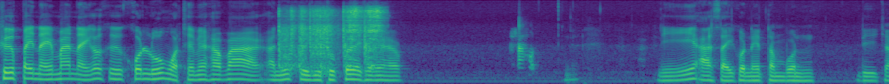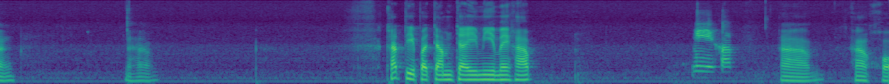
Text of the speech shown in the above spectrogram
คือไปไหนมาไหนก็คือคนรู้หมดใช่ไหมครับ ว่าอันนี้คือยูทูบเบอร์ใช่ไหมครับ ครับ นี้อาศัยคนในตำบลดีจัง นะครับ คติประจำใจมีไหมครับ มีครับ อ่าอ่าขอ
